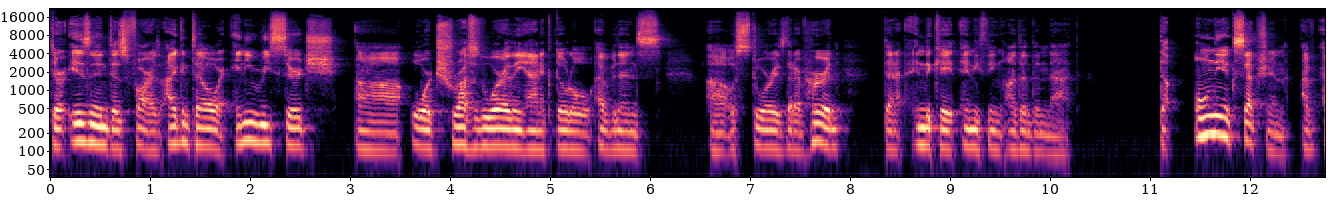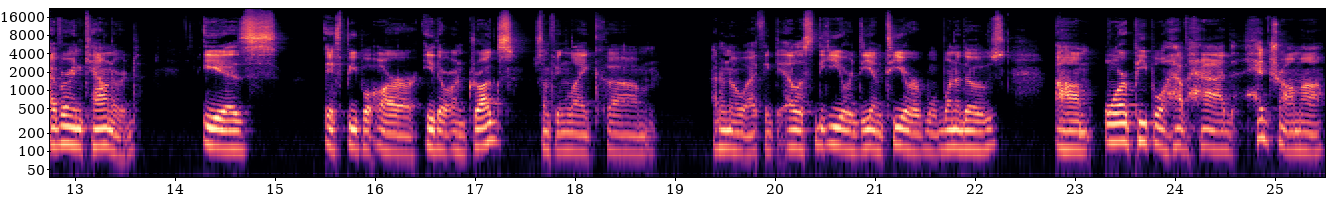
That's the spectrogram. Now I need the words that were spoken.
there isn't, as far as I can tell, or any research uh, or trustworthy anecdotal evidence uh, or stories that I've heard that indicate anything other than that. The only exception I've ever encountered is if people are either on drugs, something like, um, I don't know, I think LSD or DMT or one of those, um, or people have had head trauma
